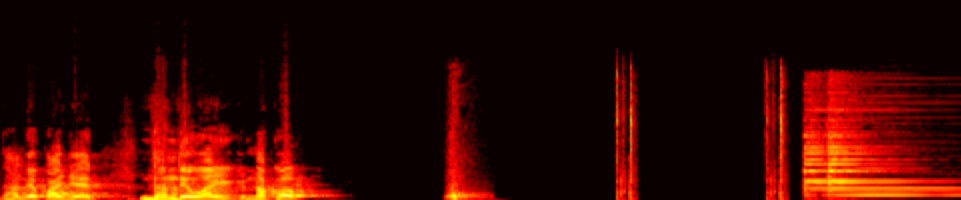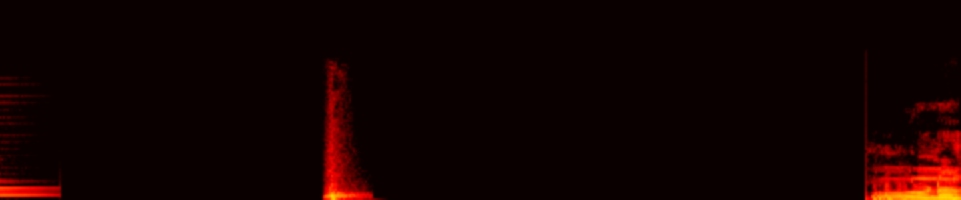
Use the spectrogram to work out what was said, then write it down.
झाले पाहिजेत. धंदेवाईक नको. पूर्ण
